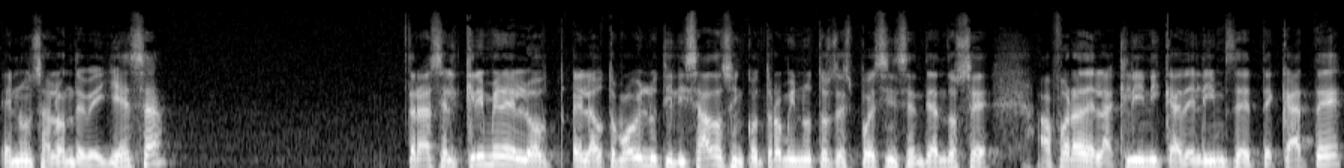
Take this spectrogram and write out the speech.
en un salón de belleza. Tras el crimen, el, automóvil utilizado se encontró minutos después incendiándose afuera de la clínica del IMSS de Tecate.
